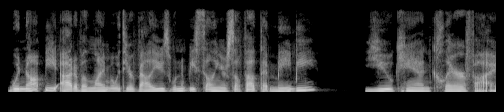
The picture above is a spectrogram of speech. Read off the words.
would not be out of alignment with your values, wouldn't be selling yourself out that maybe you can clarify,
